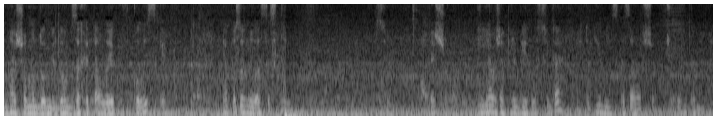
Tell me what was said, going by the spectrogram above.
в нашому домі дом захитало, як в колиски. Я позвонила сестрі. Все, те, що. І я вже прибігла сюди, і тоді мені сказали, що чоловіка немає.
